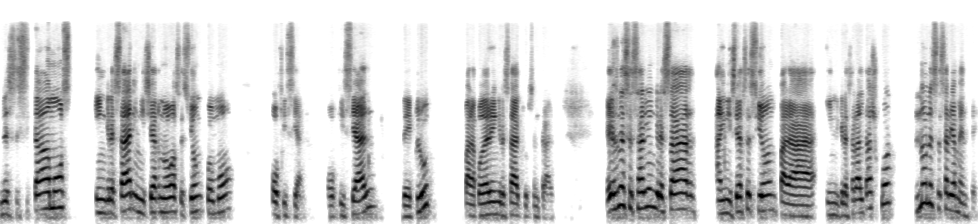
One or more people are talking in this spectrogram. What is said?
necesitábamos ingresar, iniciar nueva sesión como oficial. Oficial de club para poder ingresar al Club Central. ¿Es necesario ingresar a iniciar sesión para ingresar al dashboard? No necesariamente.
